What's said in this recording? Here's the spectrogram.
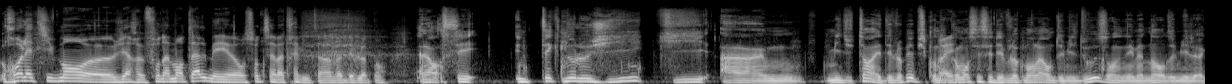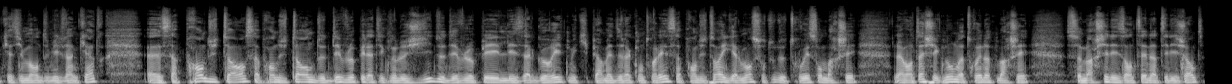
relativement euh, je fondamental, mais on sent que ça va très vite hein, votre développement. Alors c'est une technologie qui a mis du temps à être développée puisqu'on a commencé ces développements-là en 2012, on est maintenant en 2000, quasiment en 2024. Euh, ça prend du temps, ça prend du temps de développer la technologie, de développer les algorithmes qui permettent de la contrôler. Ça prend du temps également, surtout de trouver son marché. L'avantage c'est que nous on a trouvé notre marché, ce marché des antennes intelligentes.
